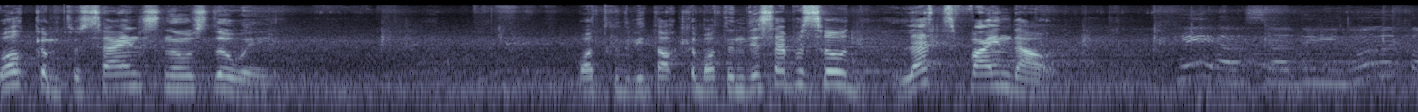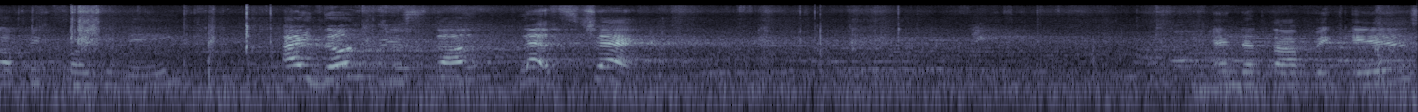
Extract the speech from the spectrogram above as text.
welcome to Science Knows the Way. What could we talk about in this episode? Let's find out. Hey Elsa, do you know the topic for today? I don't, Crystal. Let's check. And the topic is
